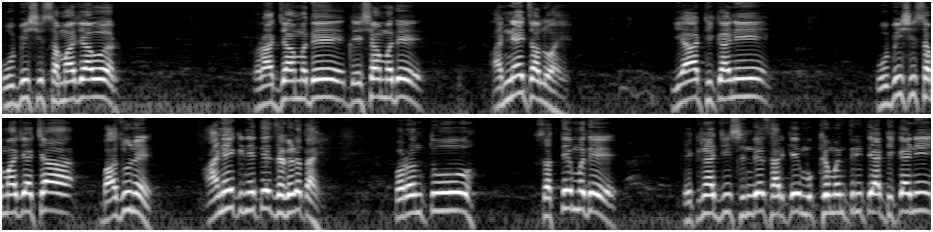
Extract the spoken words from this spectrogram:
ओबीसी समाजावर राज्यामध्ये देशामध्ये अन्याय चालू आहे. या ठिकाणी ओबीसी समाजाच्या बाजूने अनेक नेते झगडत आहे परंतु सत्तेमध्ये एकनाथजी शिंदेसारखे मुख्यमंत्री त्या ठिकाणी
